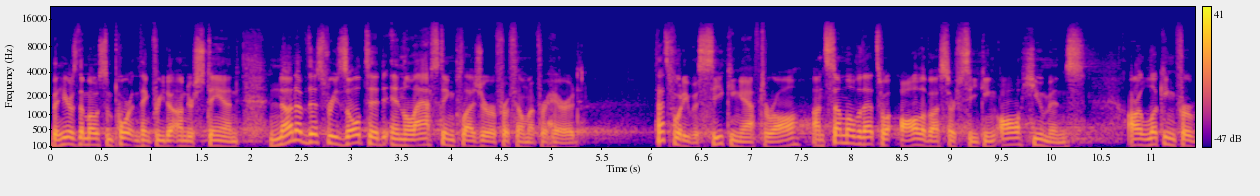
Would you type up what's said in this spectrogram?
But here's the most important thing for you to understand none of this resulted in lasting pleasure or fulfillment for Herod. That's what he was seeking, after all. On some level, that's what all of us are seeking. All humans are looking for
